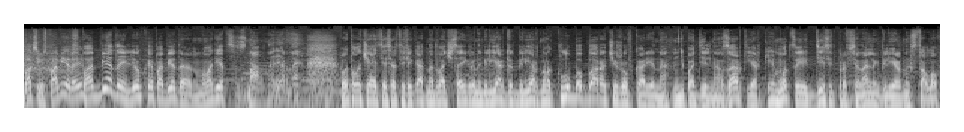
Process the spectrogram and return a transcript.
Максим, с победой. С победой, легкая победа. Ну, молодец, знал, наверное. Вы получаете сертификат на 2 часа игры на бильярде от бильярдного клуба бара Чижовка-Арена. Неподдельный азарт, яркие эмоции, 10 профессиональных бильярдных столов.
